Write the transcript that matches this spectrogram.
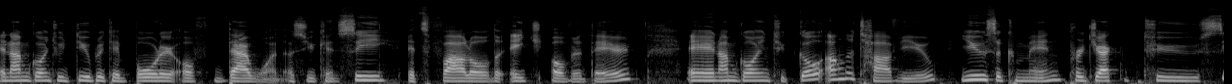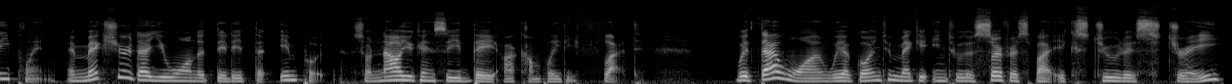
and I'm going to duplicate border of that one. As you can see, it's follow the edge over there. And I'm going to go on the top view, use the command project to C plane and make sure that you want to delete the input. So now you can see they are completely flat. With that one, we are going to make it into the surface by extruded straight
